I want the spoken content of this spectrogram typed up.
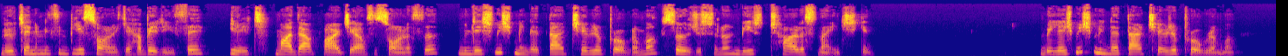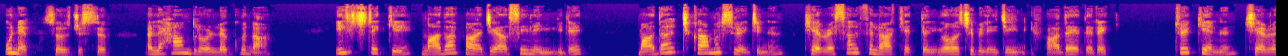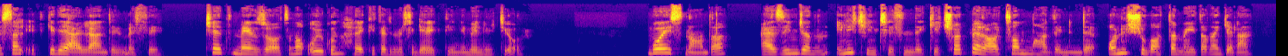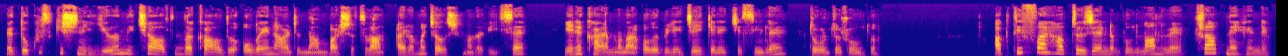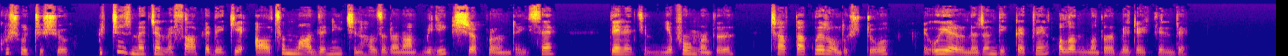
Bültenimizin bir sonraki haberi ise İliç maden faciası sonrası Birleşmiş Milletler Çevre Programı sözcüsünün bir çağrısına ilişkin. Birleşmiş Milletler Çevre Programı UNEP sözcüsü Alejandro Laguna, İliç'teki maden faciası ile ilgili maden çıkarma sürecinin çevresel felaketlere yol açabileceğini ifade ederek, Türkiye'nin çevresel etki değerlendirmesi, ÇED mevzuatına uygun hareket etmesi gerektiğini belirtiyor. Bu esnada Erzincan'ın İliç ilçesindeki Çöpler Altan Madeni'nde 13 Şubat'ta meydana gelen ve 9 kişinin yığın içi altında kaldığı olayın ardından başlatılan arama çalışmaları ise yeni kaymalar olabileceği gerekçesiyle durduruldu. Aktif fay hattı üzerinde bulunan ve Fırat Nehri'nde kuş uçuşu 300 metre mesafedeki altın madeni için hazırlanan bilirkişi raporunda ise denetim yapılmadığı, çatlaklar oluştuğu ve uyarıların dikkate alınmadığı belirtildi.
